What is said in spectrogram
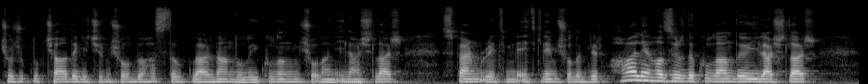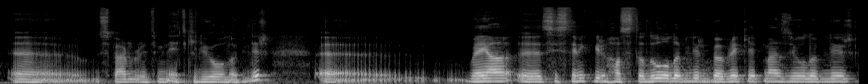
çocukluk çağda geçirmiş olduğu hastalıklardan dolayı kullanılmış olan ilaçlar sperm üretimini etkilemiş olabilir. Hali hazırda kullandığı ilaçlar sperm üretimini etkiliyor olabilir. Veya sistemik bir hastalığı olabilir, böbrek yetmezliği olabilir,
